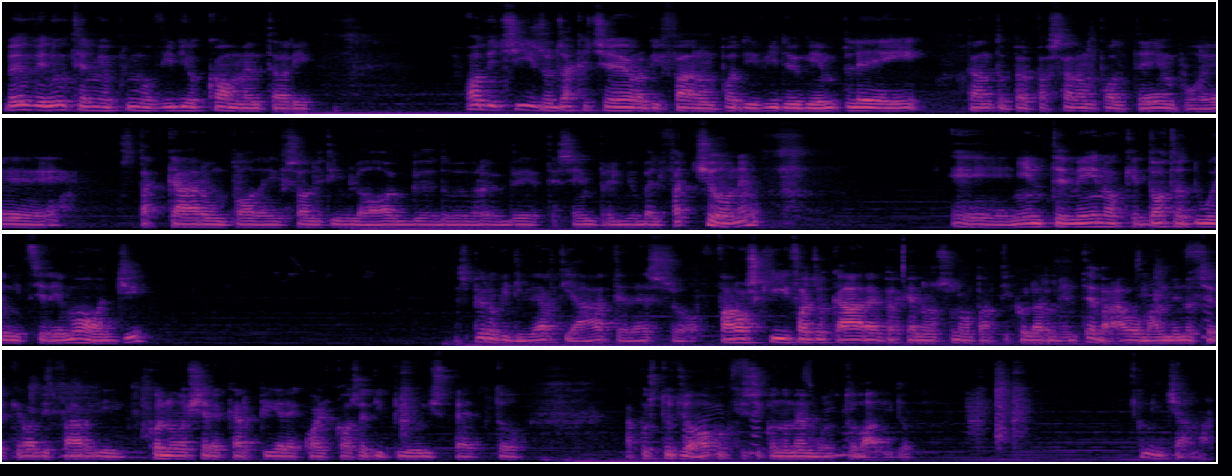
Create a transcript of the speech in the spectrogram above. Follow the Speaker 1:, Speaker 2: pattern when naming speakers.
Speaker 1: benvenuti al mio primo video commentary. Ho deciso, già che c'ero, di fare un po' di video gameplay, tanto per passare un po' il tempo e staccare un po' dai soliti vlog dove vedrete sempre il mio bel faccione. E niente meno che Dota 2 inizieremo oggi. Spero vi divertiate, adesso farò schifo a giocare perché non sono particolarmente bravo, ma almeno cercherò di farvi conoscere e capire qualcosa di più rispetto a questo gioco che secondo me è molto valido. Cominciamo.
